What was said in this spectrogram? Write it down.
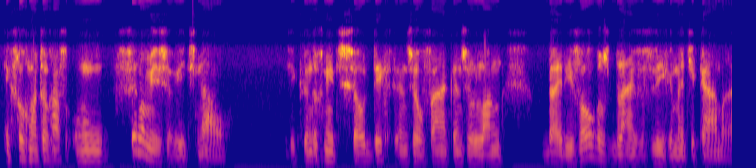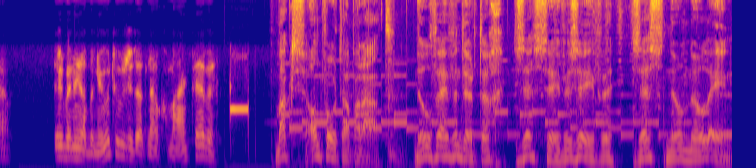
ik vroeg me toch af, hoe film je zoiets nou? Je kunt toch niet zo dicht en zo vaak en zo lang bij die vogels blijven vliegen met je camera? Dus ik ben heel benieuwd hoe ze dat nou gemaakt hebben. Max Antwoordapparaat 035 677 6001.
